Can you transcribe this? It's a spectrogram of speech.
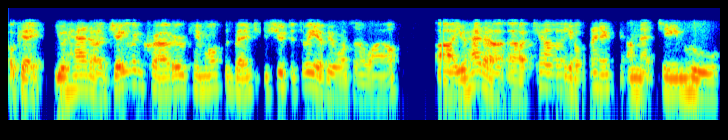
Okay, you had uh, Jalen Crowder who came off the bench, could shoot the three every once in a while. Uh, you had a, a Kelly Olynyk on that team who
